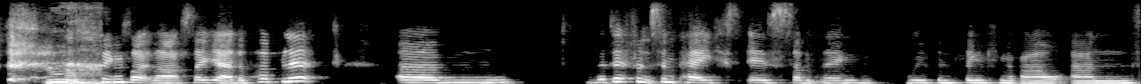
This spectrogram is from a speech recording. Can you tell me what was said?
things like that. So yeah, the public. Um, the difference in pace is something we've been thinking about, and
